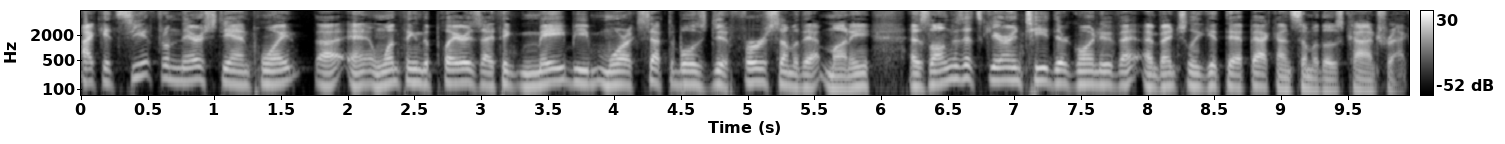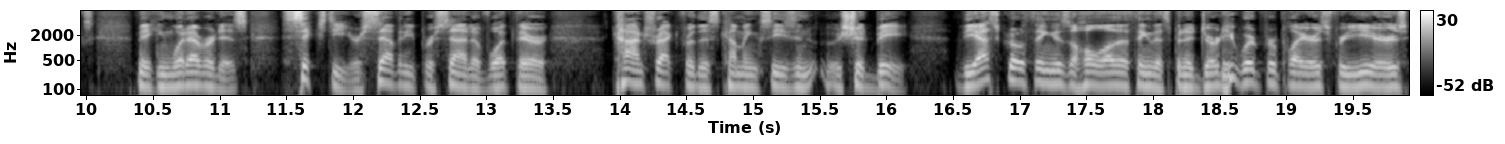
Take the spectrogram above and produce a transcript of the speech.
I could see it from their standpoint. Uh, and one thing the players I think may be more acceptable is defer some of that money as long as it's guaranteed they're going to ev- eventually get that back on some of those contracts, making whatever it is 60 or 70% of what they're contract for this coming season should be. The escrow thing is a whole other thing that's been a dirty word for players for years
